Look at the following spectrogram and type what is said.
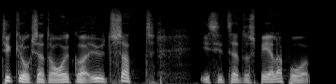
tycker också att AIK har utsatt i sitt sätt att spela på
